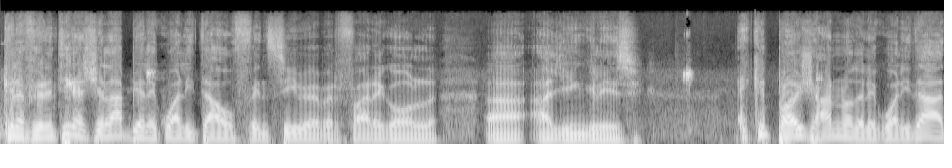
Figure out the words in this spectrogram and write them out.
che la Fiorentina ce l'abbia le qualità offensive per fare gol uh, agli inglesi e che poi hanno delle qualità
